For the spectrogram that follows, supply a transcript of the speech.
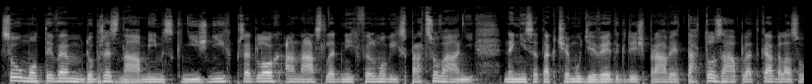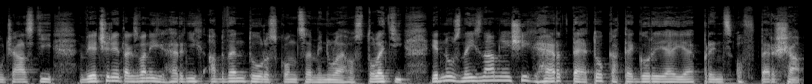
jsou motivem dobře známým z knižních předloh a následných filmových zpracování. Není se tak čemu divit, když právě tato zápletka byla součástí většiny tzv. herních adventur z konce minulého století. Jednou z nejznámějších her této kategorie je Prince of Persia.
